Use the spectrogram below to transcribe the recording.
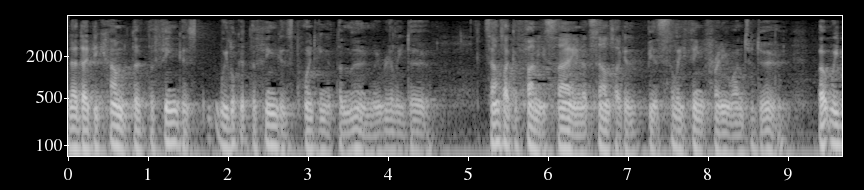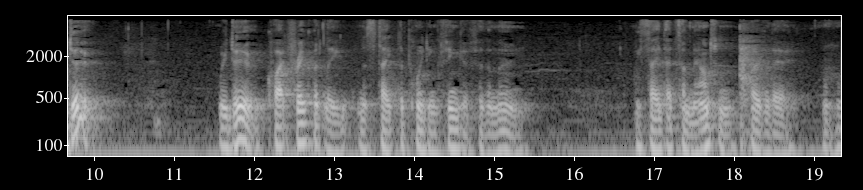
You know, they become the, the fingers, we look at the fingers pointing at the moon, we really do. It sounds like a funny saying, it sounds like it'd be a silly thing for anyone to do, but we do we do quite frequently mistake the pointing finger for the moon. We say that's a mountain over there. Uh-huh.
